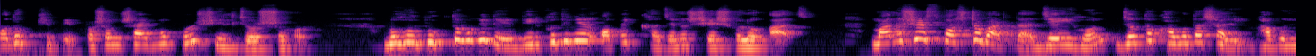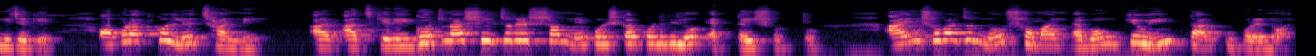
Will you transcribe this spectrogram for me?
পদক্ষেপে প্রশংসায় মুখর শিলচর শহর। বহু ভুক্তভোগীদের দীর্ঘদিনের অপেক্ষা যেন শেষ হলো আজ। মানুষের স্পষ্ট বার্তা, যেই হন, যত ক্ষমতাশালী, ভাবুন নিজেকে। অপরাধ করলে ছাড় নেই। আর আজকের এই ঘটনা শিলচরের সামনে পরিষ্কার করে দিল একটাই সত্য। আইন সবার জন্য সমান এবং কেউই তার উপরে নয়।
